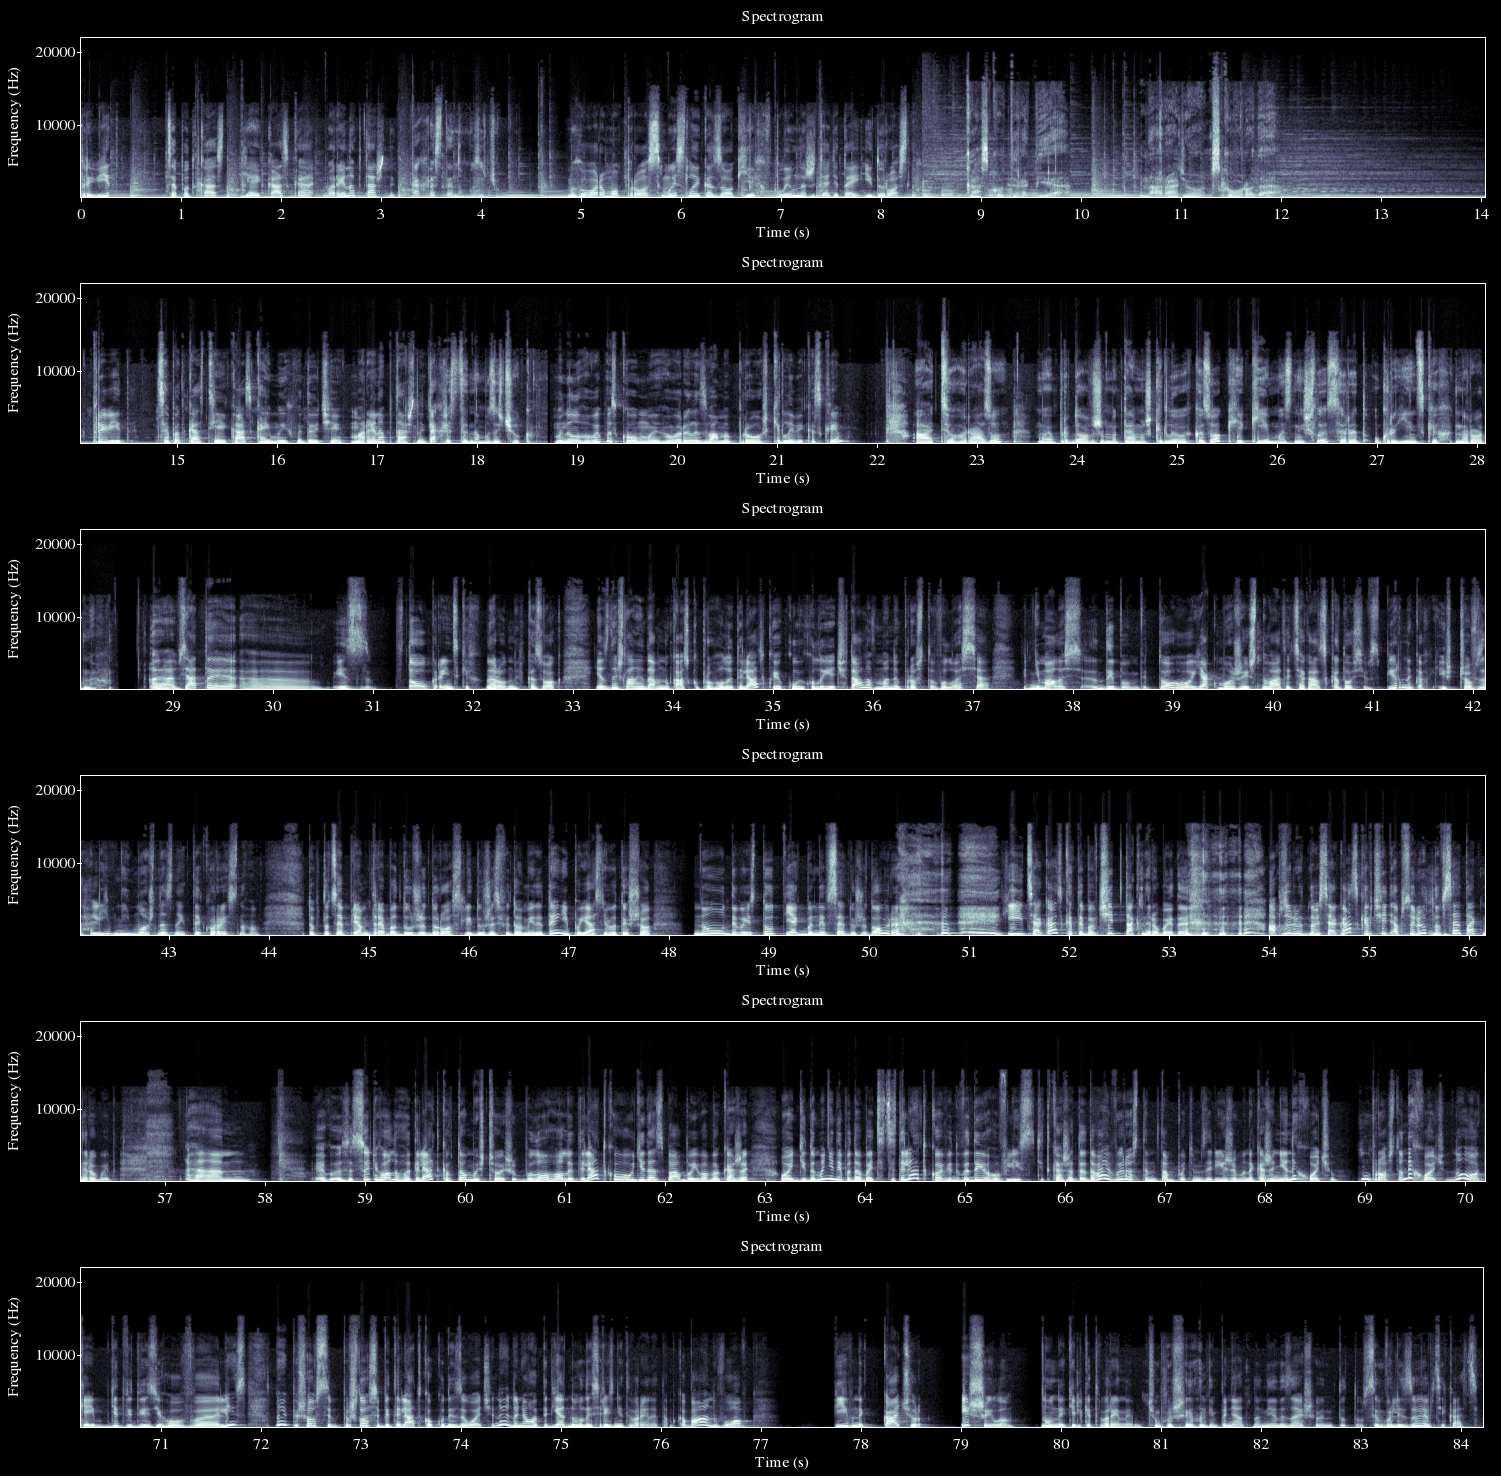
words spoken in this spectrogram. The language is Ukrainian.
Привіт! Це подкаст Я і казка Марина Пташник та Христина Музичук. Ми говоримо про смисли казок, їх вплив на життя дітей і дорослих. Казкотерапія на радіо Сковорода. Привіт! Це подкаст Я і казка і ми їх ведучі Марина Пташник та Христина Музичук. Минулого випуску ми говорили з вами про шкідливі казки. А цього разу ми продовжимо тему шкідливих казок, які ми знайшли серед українських народних. Е, взяти е, із 100 українських народних казок. Я знайшла недавно казку про голу телятку, яку, коли я читала, в мене просто волосся піднімалось дибом від того, як може існувати ця казка досі в збірниках, і що взагалі в ній можна знайти корисного. Тобто, це прям треба дуже дорослій, дуже свідомій дитині пояснювати, що. Ну, дивись, тут якби не все дуже добре. І ця казка тебе вчить так не робити. Абсолютно вся казка вчить абсолютно все так не робити. Суть голого телятка в тому, що було голе телятко у діда з бабою, і баба каже: Ой, діду, мені не подобається це телятко, відведи його в ліс. Дід каже, давай виростемо, там потім заріжемо. Вона каже, ні, не хочу. Ну просто не хочу. Ну окей, дід відвіз його в ліс, ну і пішов прийшло собі телятко куди за очі. Ну і до нього під'єднувались різні тварини: там кабан, вовк, півник, качур і шило. Ну, не тільки тварини. Чому шило, непонятно. Я не знаю, що він тут символізує в цій казці.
